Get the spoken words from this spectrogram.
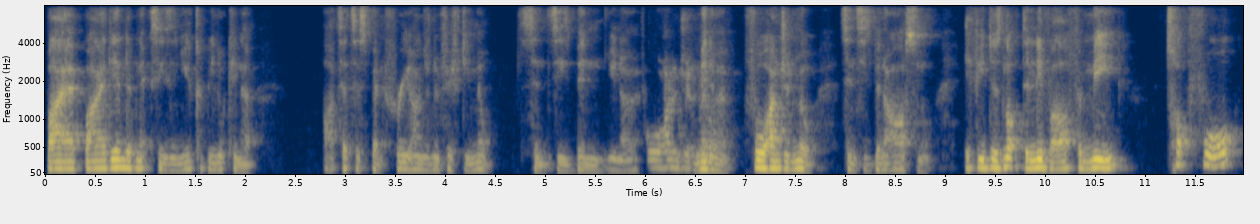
by by the end of next season, you could be looking at Arteta spent 350 mil since he's been, you know, 400 mil. minimum 400 mil since he's been at Arsenal. If he does not deliver for me, top four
